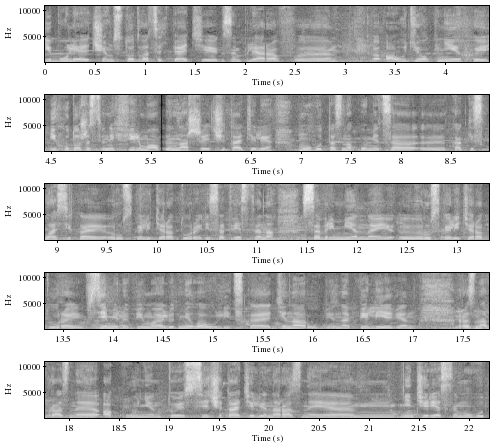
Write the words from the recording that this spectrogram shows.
и более чем 125 экземпляров э, аудиокниг и художественных фильмов. Наши читатели могут ознакомиться э, как и с классикой русской литературы, и, соответственно, современной э, русской литературой. Всеми любимая Людмила Улицкая, Дина Рубина, Пелевин, разнообразная Акунин. То есть все читатели на разные интересы могут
